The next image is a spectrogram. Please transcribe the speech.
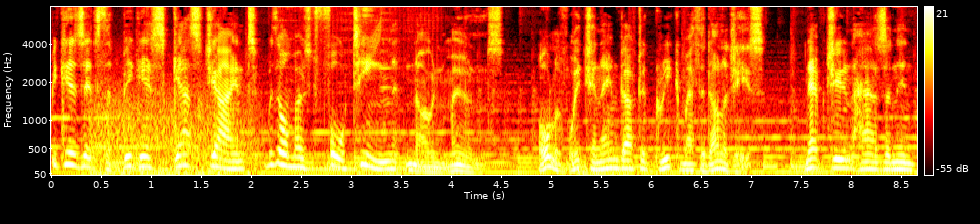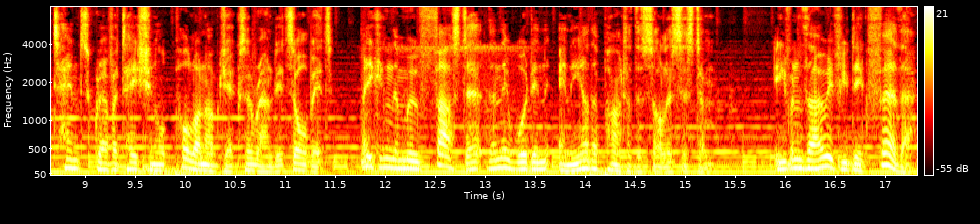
Because it's the biggest gas giant with almost 14 known moons all of which are named after Greek methodologies. Neptune has an intense gravitational pull on objects around its orbit, making them move faster than they would in any other part of the solar system. Even though, if you dig further,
